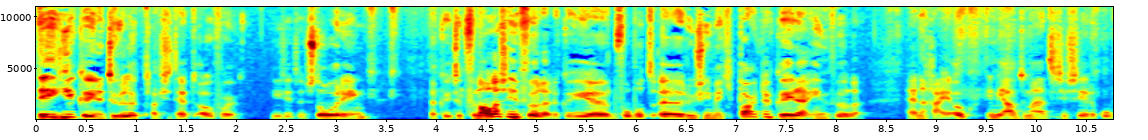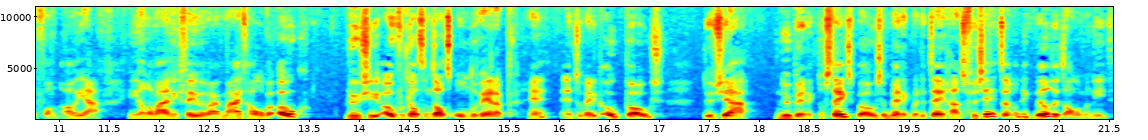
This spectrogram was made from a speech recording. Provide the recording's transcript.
hier kun je natuurlijk, als je het hebt over hier zit een storing, dan kun je natuurlijk van alles invullen. Dan kun je bijvoorbeeld uh, ruzie met je partner kun je daar invullen. En dan ga je ook in die automatische cirkel van, oh ja, in januari, februari, maart hadden we ook ruzie over dat en dat onderwerp. En toen werd ik ook boos. Dus ja, nu ben ik nog steeds boos en ben ik me er tegen aan het verzetten, want ik wil dit allemaal niet.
